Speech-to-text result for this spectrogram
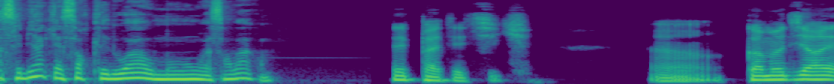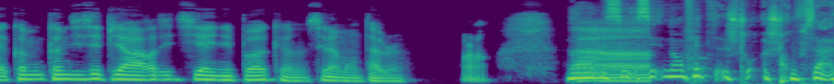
C'est bien qu'elle sorte les doigts au moment où elle s'en va. Quoi. C'est pathétique. Euh, comme dirait, comme comme disait Pierre Arditi à une époque, c'est lamentable. Voilà. Non, mais euh, non, en fait, je, je trouve ça.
